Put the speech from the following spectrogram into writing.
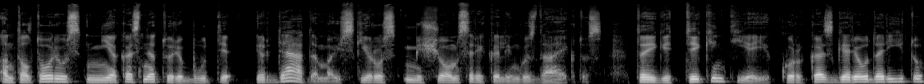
Ant altoriaus niekas neturi būti ir dedama išskyrus mišioms reikalingus daiktus. Taigi tikintieji kur kas geriau darytų,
